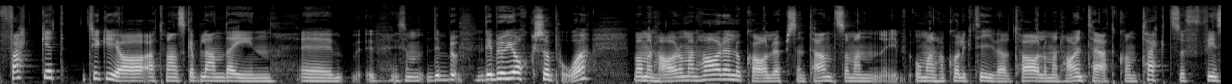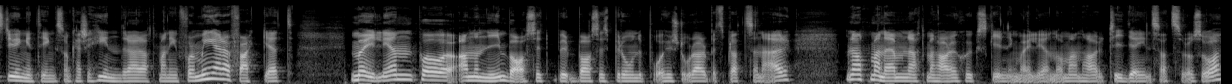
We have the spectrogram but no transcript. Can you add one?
facket tycker jag att man ska blanda in, eh, liksom, det, det beror ju också på vad man har. Om man har en lokal representant som man, och man har kollektivavtal och man har en tät kontakt så finns det ju ingenting som kanske hindrar att man informerar facket. Möjligen på anonym basis, basis beroende på hur stor arbetsplatsen är. Men att man nämner att man har en sjukskrivning möjligen och man har tidiga insatser och så.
